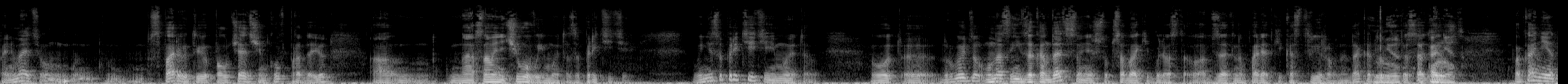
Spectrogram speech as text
Понимаете, он, он спаривает ее, получает щенков, продает. А на основании чего вы ему это запретите? Вы не запретите ему этого. Вот. Э, другое дело, у нас и законодательства нет, чтобы собаки были в обязательном порядке кастрированы, да, которые нет, пока нет. Пока нет.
